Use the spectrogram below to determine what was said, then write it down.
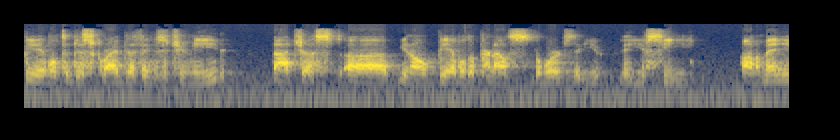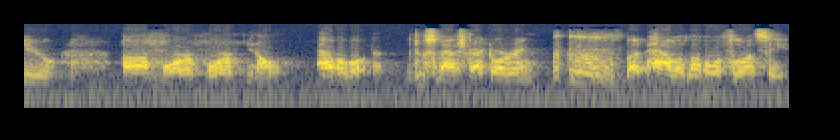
be able to describe the things that you need not just uh, you know be able to pronounce the words that you that you see on a menu, um, or or you know have a do some abstract ordering, but have a level of fluency.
